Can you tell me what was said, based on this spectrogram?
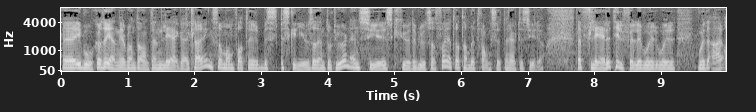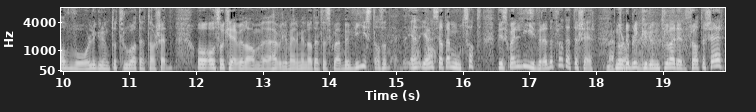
Eh, I boka så gjengir bl.a. en legeerklæring som omfatter beskrivelse av den torturen en syrisk kurder ble utsatt for etter at han ble tvangsreturnert til Syria. Det er flere tilfeller hvor, hvor, hvor, det er alvorlig grunn til å tro at dette har skjedd. Og, og så krever da Hauglie mer eller mindre at dette skal være bevist. Altså, jeg, jeg, vil si at det er motsatt. Vi skal være livredde for at dette skjer. Nettopp. Når det blir grunn til å være redd for at det skjer,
